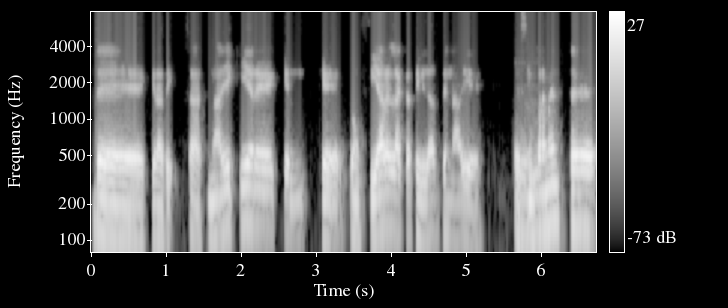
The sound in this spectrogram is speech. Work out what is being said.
de creatividad. O sea, nadie quiere que, que confiar en la creatividad de nadie. Es simplemente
